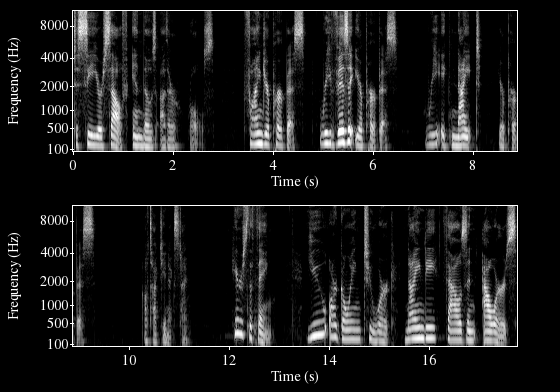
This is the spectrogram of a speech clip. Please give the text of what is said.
to see yourself in those other roles. Find your purpose, revisit your purpose, reignite your purpose. I'll talk to you next time. Here's the thing you are going to work 90,000 hours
